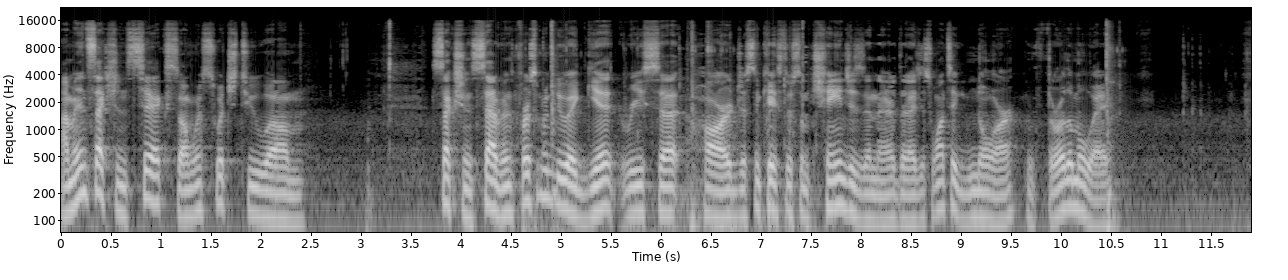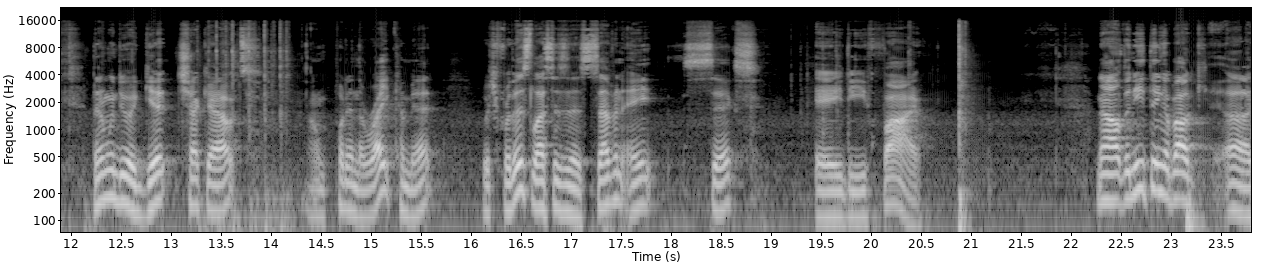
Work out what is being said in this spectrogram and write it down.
I'm in section six, so I'm going to switch to um, section 7. First I'm going to do a git reset hard just in case there's some changes in there that I just want to ignore and throw them away. Then I'm going to do a git checkout. I'm going to put in the right commit, which for this lesson is 786 AD5. Now, the neat thing about uh,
